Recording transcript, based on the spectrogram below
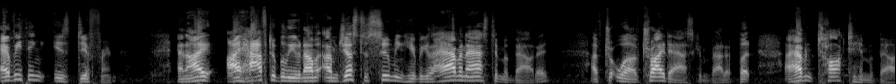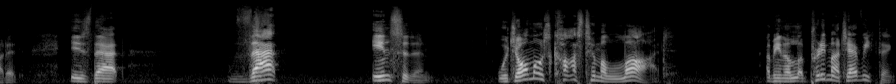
everything is different and I, I have to believe and I'm, I'm just assuming here because I haven't asked him about it I've tr- well I've tried to ask him about it but I haven't talked to him about it is that that incident, which almost cost him a lot, I mean, a, pretty much everything,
